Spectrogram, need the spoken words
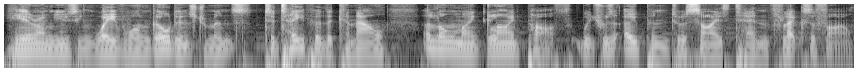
Here I'm using Wave 1 gold instruments to taper the canal along my glide path which was open to a size 10 Flexofile.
